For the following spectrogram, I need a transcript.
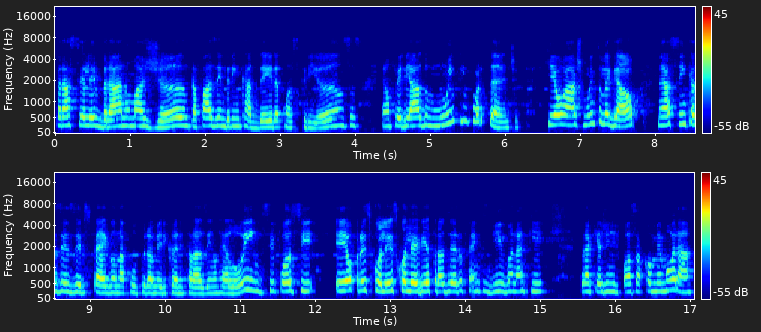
para celebrar numa janta, fazem brincadeira com as crianças. É um feriado muito importante, que eu acho muito legal, né? Assim que às vezes eles pegam na cultura americana e trazem o Halloween, se fosse eu para escolher, escolheria trazer o Thanksgiving aqui para que a gente possa comemorar.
